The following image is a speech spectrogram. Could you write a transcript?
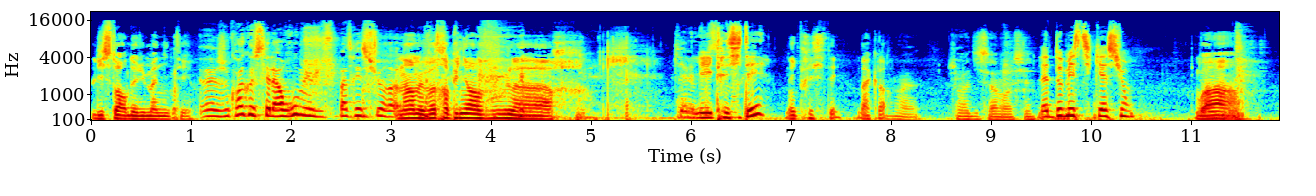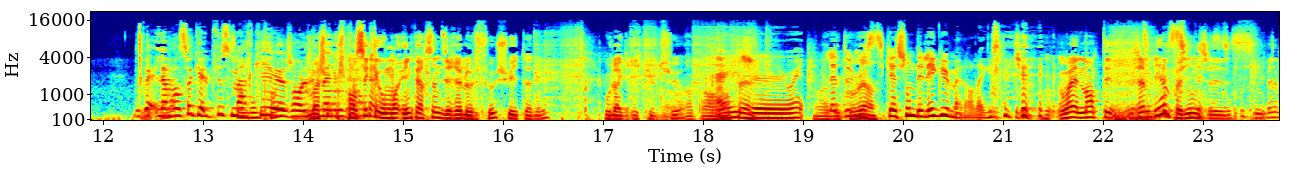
l'histoire de l'humanité Euh, je crois que c'est la roue, mais je suis pas très sûre. Non, mais votre opinion à vous, là. Plus- L'électricité? L'électricité D'accord. Ouais, j'aurais dit ça moi aussi. La domestication. Waouh. Quoi- L'invention qui a le plus bon marqué, point. euh, genre Moi, je, pensais qu'au moins une personne dirait le feu, je suis étonné. Ou l'agriculture. Ah, je... ouais. La domestication des légumes, alors l'agriculture. Ouais, non, j'aime bien Pauline. belle-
